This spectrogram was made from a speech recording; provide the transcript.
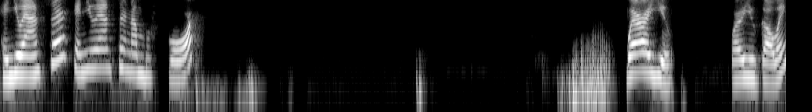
Can you answer? Can you answer number four? Where are you? Where are you going?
